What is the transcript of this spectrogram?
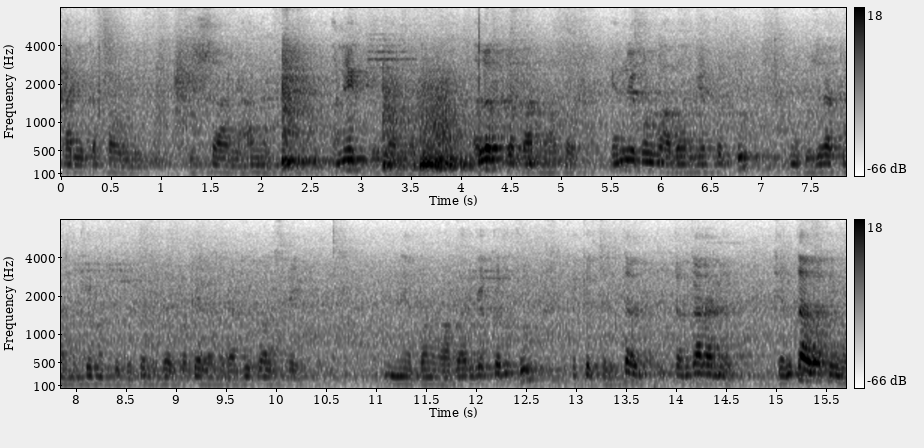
કાર્યકર્તાઓને ઉત્સાહ અને આનંદ અનેક પ્રકારનો, અલગ પ્રકારનો હતો. એમને પણ હું આભાર વ્યક્ત કરું છું. હું ગુજરાતના મુખ્યમંત્રી ભૂપેન્દ્રભાઈ પટેલ અને રાજ્યપાલ શ્રી પણ હું આભાર વ્યક્ત કરું છું કે કે જનતા, ટંકારાની જનતા વતીનો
